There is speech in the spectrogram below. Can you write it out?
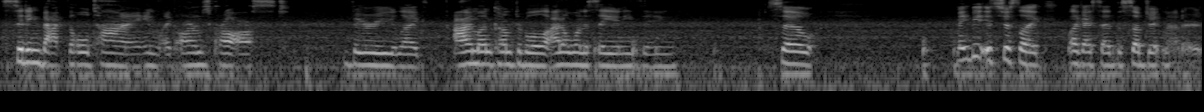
sitting back the whole time, like arms crossed, very like I'm uncomfortable. I don't want to say anything. So maybe it's just like like I said, the subject matter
